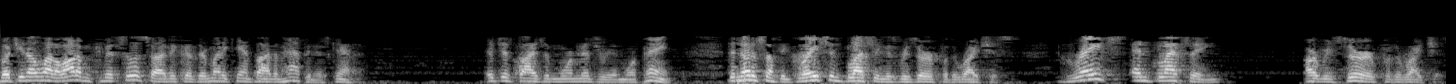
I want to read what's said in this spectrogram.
But you know what? A lot of them commit suicide because their money can't buy them happiness, can it? It just buys them more misery and more pain. Then notice something. Grace and blessing is reserved for the righteous. Grace and blessing are reserved for the righteous.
